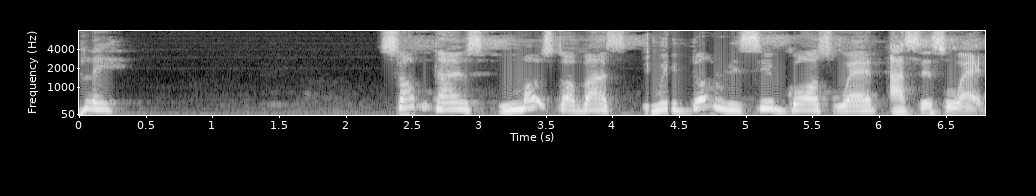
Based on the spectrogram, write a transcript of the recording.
Play. Sometimes most of us, we don't receive God's word as his word.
